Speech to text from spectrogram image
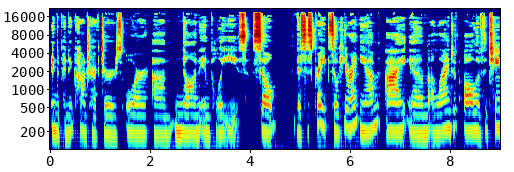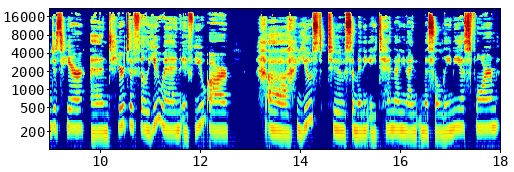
independent contractors or um, non employees. So, this is great. So here I am. I am aligned with all of the changes here and here to fill you in if you are uh, used to submitting a 1099 miscellaneous form.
